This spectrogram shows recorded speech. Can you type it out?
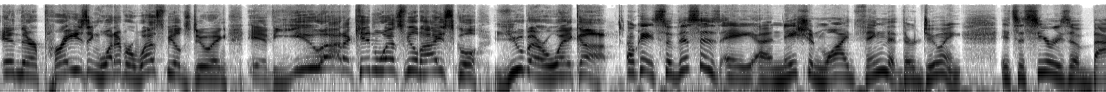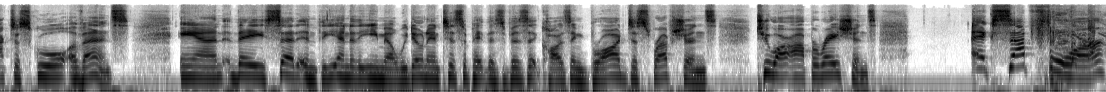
in there praising whatever westfield's doing if you had a kid in westfield high school you better wake up Okay, so this is a, a nationwide thing that they're doing. It's a series of back to school events. And they said in the end of the email, we don't anticipate this visit causing broad disruptions to our operations. Except for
